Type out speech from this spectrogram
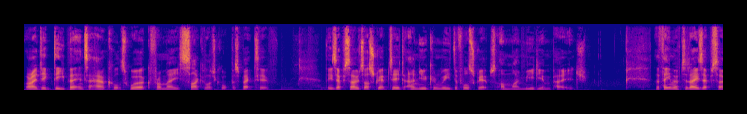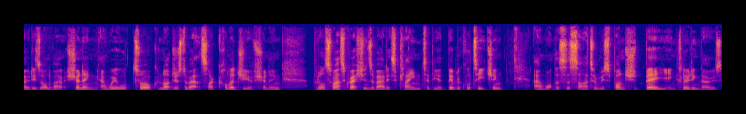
where I dig deeper into how cults work from a psychological perspective. These episodes are scripted, and you can read the full scripts on my Medium page. The theme of today's episode is all about shunning, and we'll talk not just about the psychology of shunning, but also ask questions about its claim to be a biblical teaching and what the societal response should be, including those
